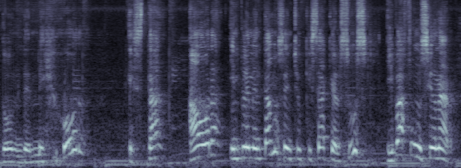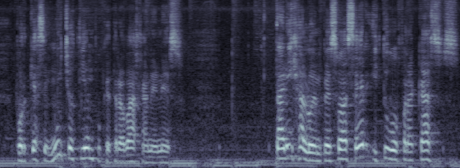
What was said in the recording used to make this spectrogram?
donde mejor está. Ahora implementamos en Chuquisaca el SUS y va a funcionar, porque hace mucho tiempo que trabajan en eso. Tarija lo empezó a hacer y tuvo fracasos,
